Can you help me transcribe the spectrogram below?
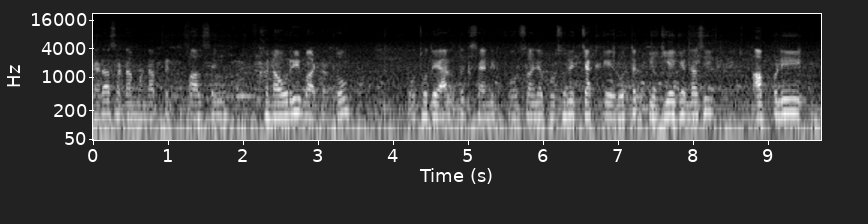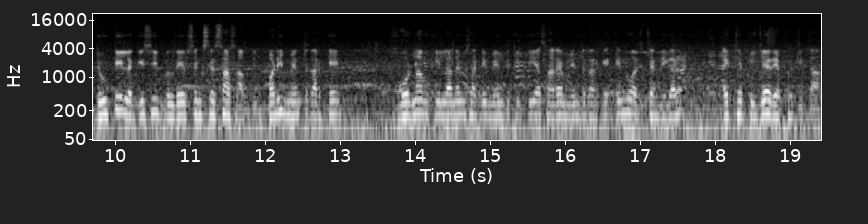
ਜਿਹੜਾ ਸਾਡਾ ਮੁੰਡਾ ਪ੍ਰਿਤਪਾਲ ਸਿੰਘ ਖਨੌਰੀ ਬਾਰਡਰ ਤੋਂ ਉਥੋਂ ਦੇ ਅਰਧਕ ਸੈਨਿਕ ਫੋਰਸਾਂ ਜਾਂ ਪੁਲਿਸ ਨੇ ਚੱਕ ਕੇ ਰੋਹਤਕ ਪੀਜੀਆਈ ਕਹਿੰਦਾ ਸੀ ਆਪਣੀ ਡਿਊਟੀ ਲੱਗੀ ਸੀ ਬਲਦੇਵ ਸਿੰਘ ਸਿਰਸਾ ਸਾਹਿਬ ਦੀ। ਬੜੀ ਮਿਹਨਤ ਕਰਕੇ ਹੋਰਨਾਂ ਵਕੀਲਾਂ ਨੇ ਵੀ ਸਾਡੀ ਮਿਹਨਤ ਕੀਤੀ ਆ ਸਾਰਿਆਂ ਮਿਹਨਤ ਕਰਕੇ ਇਹਨੂੰ ਅੱਜ ਚੰਡੀਗੜ੍ਹ ਇੱਥੇ ਪੀਜੀਆਈ ਰੈਫਰ ਕੀਤਾ।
